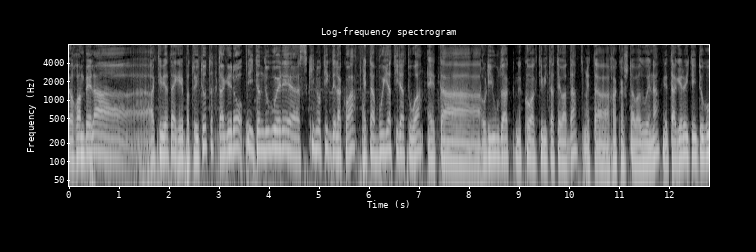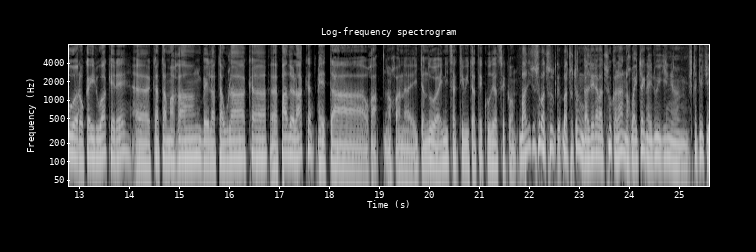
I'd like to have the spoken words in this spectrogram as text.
Juan Bela aktivitateak egipatu ditut. Eta gero, iten dugu ere uh, skinotik delakoa, eta buia tiratua, eta hori udak neko aktivitate bat da, eta rakasta baduena. Eta gero iten ditugu lokairuak ere, uh, katamaran, bela taulak, uh, padelak, eta horra, horran, uh, iten du hainitz aktivitate kudeatzeko. Balituzu batzuk, batzutan galdera batzuk, ala, norbaitek nahi du egin, um, ez dakit,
